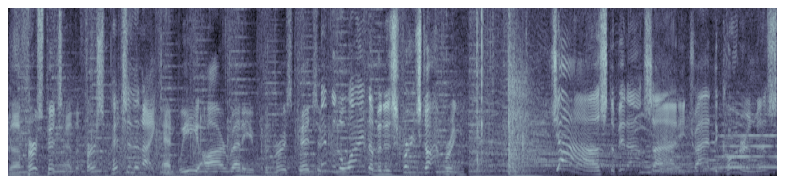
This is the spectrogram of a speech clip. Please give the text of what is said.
The first pitch and the first pitch of the night. And we are ready for the first pitch. Into the windup in his first offering. Just a bit outside. He tried the corner and missed.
